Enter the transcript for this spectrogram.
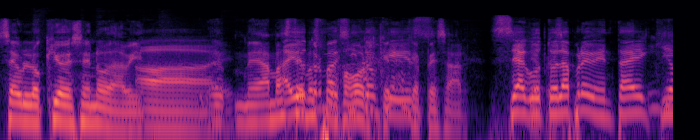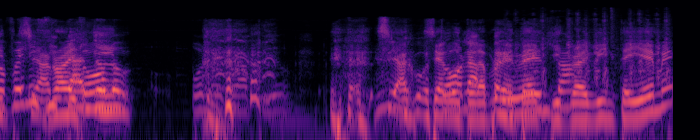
Se bloqueó ese no, David. Ay. Eh, me da más Hay temas, otro por favor, que, que que es- pesar. Se agotó la preventa del kit. se rápido. Se agotó, Se agotó la preventa del kit Drive In TM.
